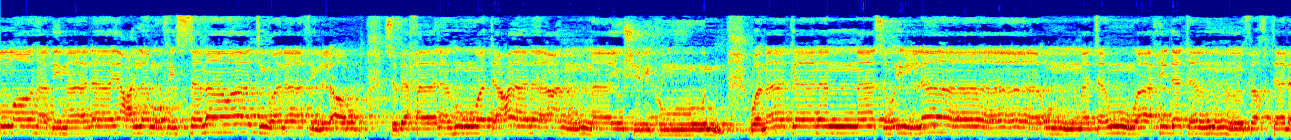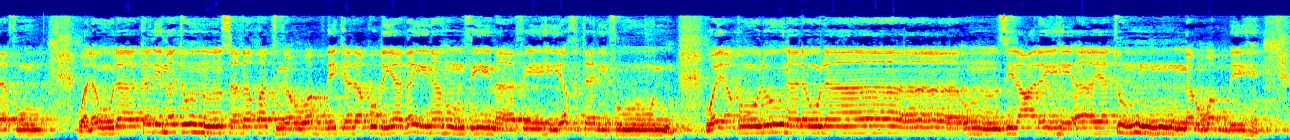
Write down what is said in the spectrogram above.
السماوات ولا في الأرض. سبحانه وتعالى عما يشركون. وما كان الناس إلا أمة واحدة فاختلفوا. ولولا كلمة سبقت من ربك لقضي بينهم فيما فيه يختلفون. ويقولون لولا أنزل عليه آية من ربه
